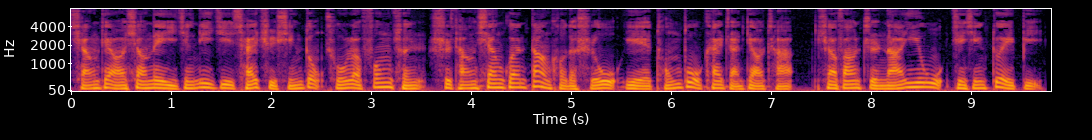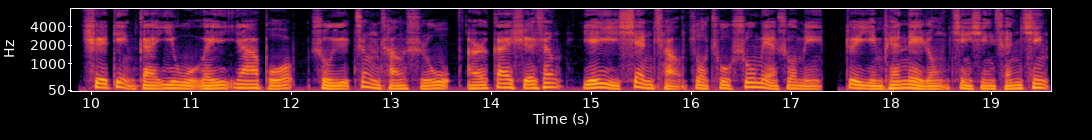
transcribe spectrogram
强调校内已经立即采取行动，除了封存食堂相关档口的食物，也同步开展调查。校方只拿衣物进行对比，确定该衣物为鸭脖，属于正常食物，而该学生也以现场作出书面说明。对影片内容进行澄清。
